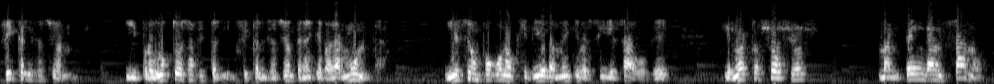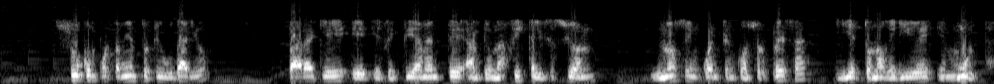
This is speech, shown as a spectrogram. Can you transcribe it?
fiscalización y producto de esa fiscalización tener que pagar multas. Y ese es un poco un objetivo también que persigue Sago, que, que nuestros socios mantengan sano su comportamiento tributario para que eh, efectivamente ante una fiscalización no se encuentren con sorpresa y esto no derive en multas.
